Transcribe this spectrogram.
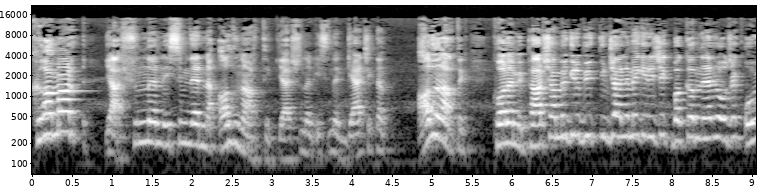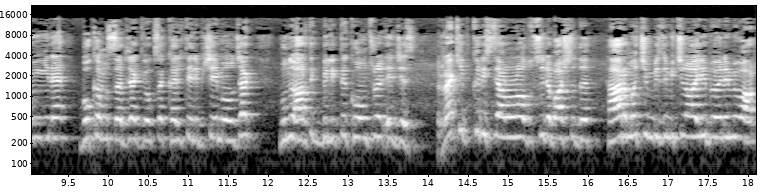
Kramar... Ya şunların isimlerini alın artık ya. Şunların isimlerini gerçekten alın artık. Konami Perşembe günü büyük güncelleme gelecek. Bakalım neler olacak. Oyun yine boka mı saracak yoksa kaliteli bir şey mi olacak? Bunu artık birlikte kontrol edeceğiz. Rakip Cristiano Ronaldo'su ile başladı. Her maçın bizim için ayrı bir önemi var.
